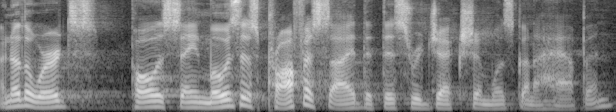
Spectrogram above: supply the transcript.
In other words, Paul is saying Moses prophesied that this rejection was going to happen.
